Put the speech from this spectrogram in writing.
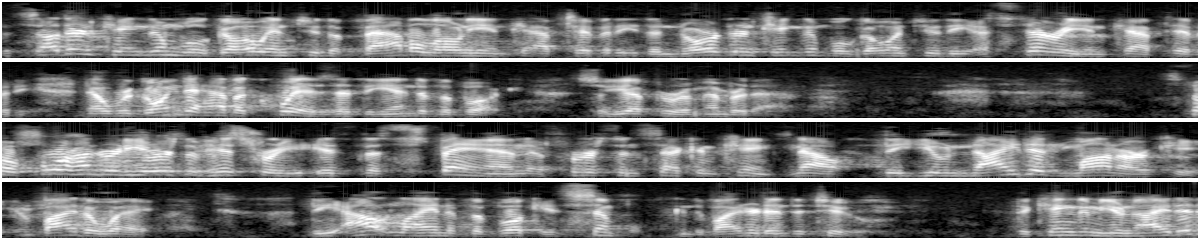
The southern kingdom will go into the Babylonian captivity. The northern kingdom will go into the Assyrian captivity. Now we're going to have a quiz at the end of the book, so you have to remember that. So 400 years of history is the span of 1st and 2nd Kings. Now, the united monarchy, and by the way, the outline of the book is simple. You can divide it into two. The kingdom united,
